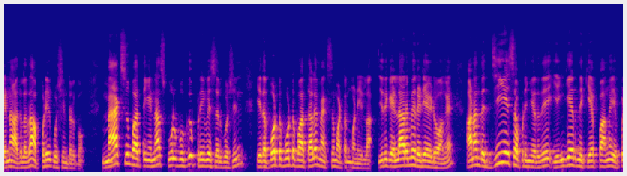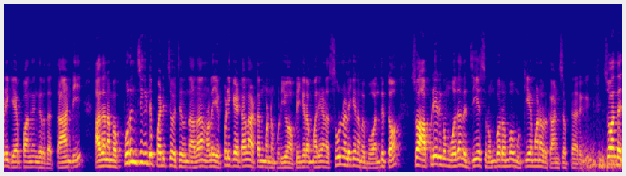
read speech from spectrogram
ஏன்னா அதில் தான் அப்படியே கொஷின் இருக்கும். மேக்ஸும் பார்த்தீங்கன்னா school book previous year question இதை போட்டு போட்டு பார்த்தாலே மேக்ஸிமம் அட்டன் பண்ணிடலாம். இதுக்கு எல்லாருமே ரெடி ஆகிடுவாங்க ஆனால் இந்த ஜிஎஸ் அப்படிங்கிறது எங்கேருந்து கேட்பாங்க எப்படி கேட்பாங்கங்கிறத தாண்டி அதை நம்ம புரிஞ்சுக்கிட்டு படித்து வச்சுருந்தா தான் நம்மளால் எப்படி கேட்டாலும் அட்டன் பண்ண முடியும் அப்படிங்கிற மாதிரியான சூழ்நிலைக்கு நம்ம இப்போ வந்துட்டோம். ஸோ அப்படி இருக்கும்போது அந்த ஜிஎஸ் ரொம்ப ரொம்ப முக்கியமான ஒரு கான்செப்டாக இருக்குது ஸோ அந்த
